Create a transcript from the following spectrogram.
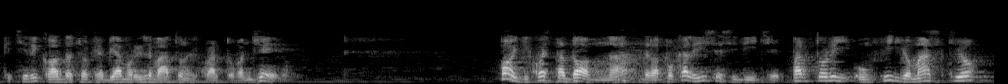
che ci ricorda ciò che abbiamo rilevato nel quarto Vangelo. Poi di questa donna dell'Apocalisse si dice partorì un figlio maschio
